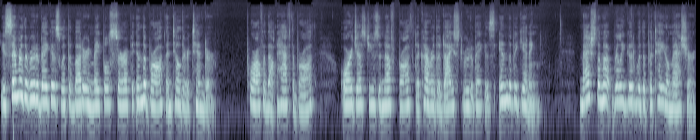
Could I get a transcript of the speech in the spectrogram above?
You simmer the rutabagas with the butter and maple syrup in the broth until they're tender. Pour off about half the broth, or just use enough broth to cover the diced rutabagas in the beginning. Mash them up really good with a potato masher.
